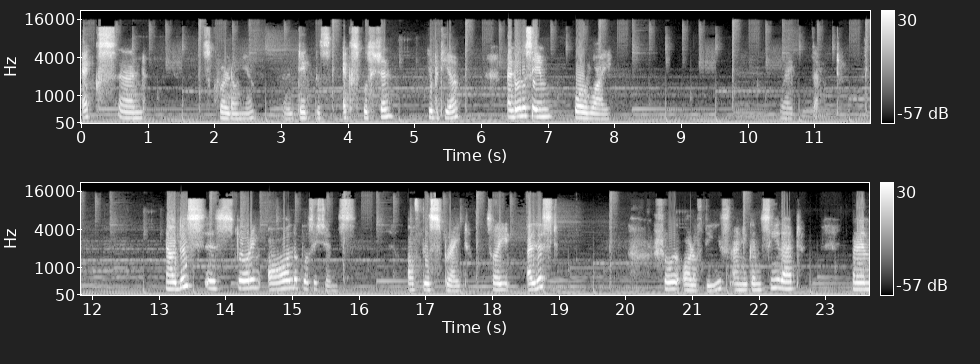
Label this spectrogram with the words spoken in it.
x and scroll down here. I'll take this x position, keep it here, and do the same for y. Like that. Now this is storing all the positions of this sprite. So I'll just show all of these and you can see that when I'm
